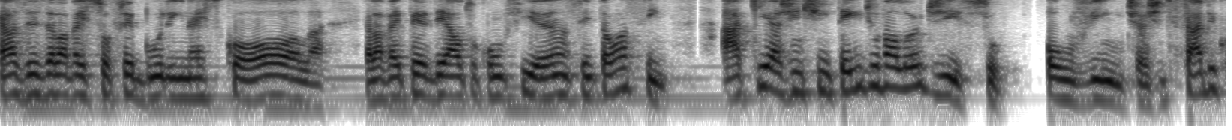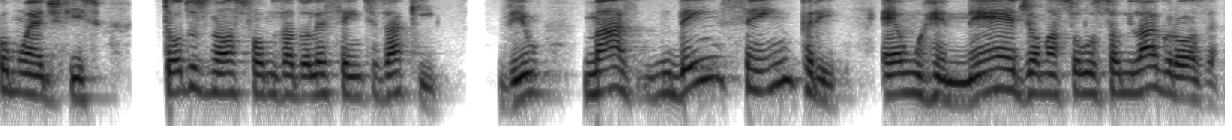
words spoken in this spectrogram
Às vezes ela vai sofrer bullying na escola, ela vai perder a autoconfiança. Então, assim, aqui a gente entende o valor disso, ouvinte. A gente sabe como é difícil. Todos nós fomos adolescentes aqui, viu? Mas nem sempre é um remédio, é uma solução milagrosa.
